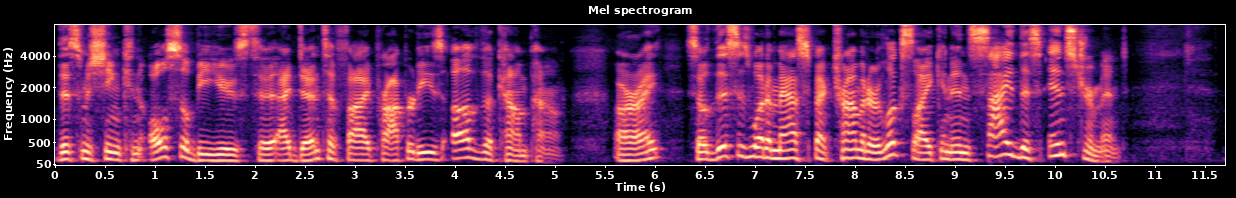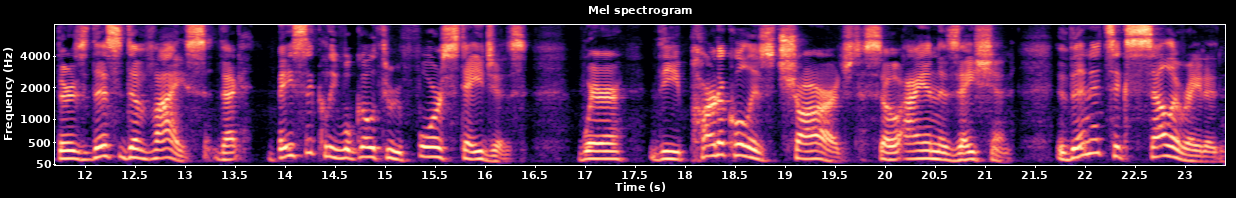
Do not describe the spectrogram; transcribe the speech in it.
this machine can also be used to identify properties of the compound. All right, so this is what a mass spectrometer looks like, and inside this instrument, there's this device that basically will go through four stages where the particle is charged, so ionization. Then it's accelerated,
